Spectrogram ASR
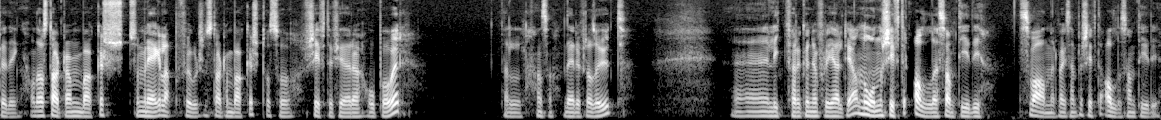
pudding. Og da starter de bakerst, som regel da, på fugler så starter de bakerst, og så skifter fjøra oppover. Til, altså derifra så ut. Eh, litt for å kunne fly hele tida. Noen skifter alle samtidig. Svaner for eksempel, skifter alle samtidig.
